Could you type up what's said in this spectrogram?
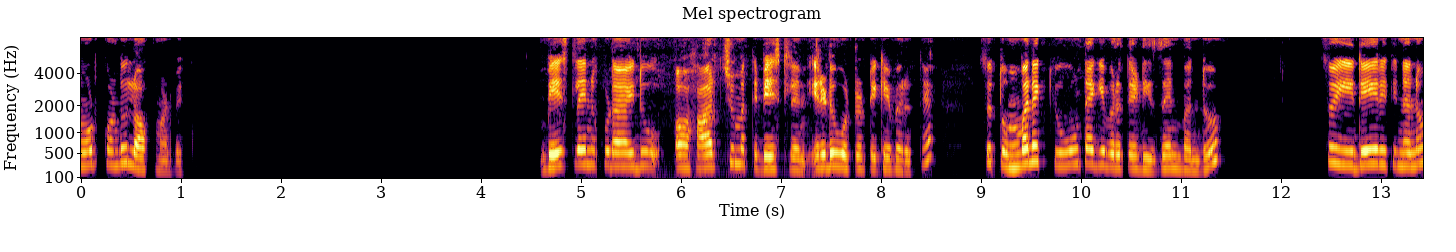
ನೋಡಿಕೊಂಡು ಲಾಕ್ ಮಾಡಬೇಕು. ಬೇಸ್ ಲೈನು ಕೂಡ ಇದು ಹಾರ್ಚು ಮತ್ತು ಬೇಸ್ ಲೈನ್ ಎರಡು ಒಟ್ಟೊಟ್ಟಿಗೆ ಬರುತ್ತೆ. ಸೊ ತುಂಬಾ ಕ್ಯೂಟಾಗಿ ಬರುತ್ತೆ ಡಿಸೈನ್ ಬಂದು. ಸೊ ಇದೇ ರೀತಿ ನಾನು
